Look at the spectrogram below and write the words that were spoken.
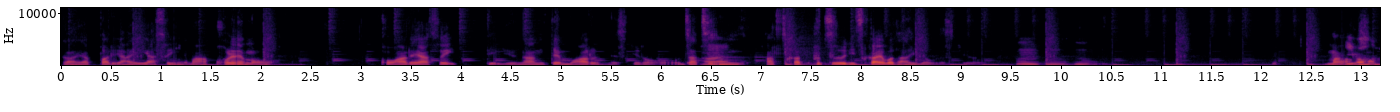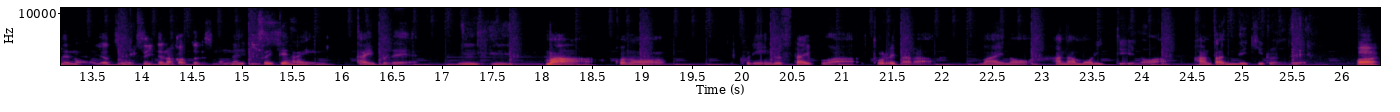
がやっぱり合いやすいんで、まあこれも壊れやすいっていう難点もあるんですけど、雑に扱って、普通に使えば大丈夫ですけど、うんうんうん。まあ今までのやつはついてなかったですもんね。ついてい。ないタイプで、うんうん。まあこのクリングスタイプは取れたら前の花盛りっていうのは簡単にできるんで、は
